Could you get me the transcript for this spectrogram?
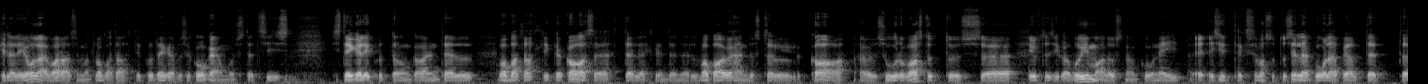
kellel ei ole varasemalt vabatahtliku tegevuse kogemust, et siis mm, -hmm. siis tegelikult on ka nendel vabatahtlike kaasajatel ehk nendel vabaühendustel ka äh, suur vastutus, äh, ühtlasi ka võimalus nagu neid, esiteks vastutus selle poole pealt, et,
